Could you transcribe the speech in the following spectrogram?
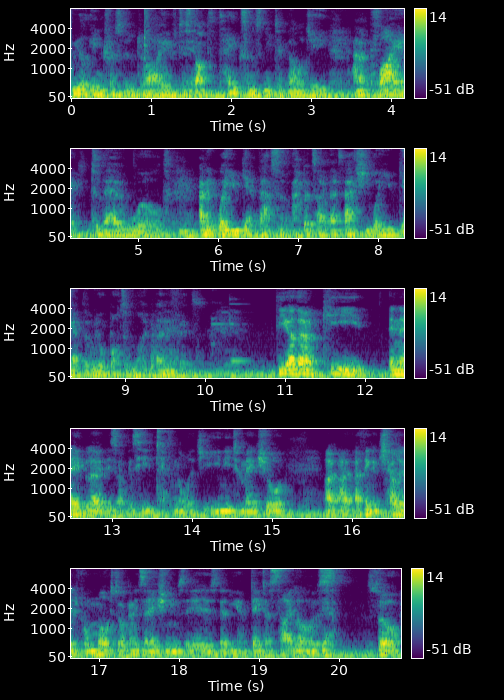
real interest and drive to yeah. start to take some of this new technology and apply it to their world. Mm. And where you get that sort of appetite, that's actually where you get the real bottom line benefits. Yeah. The other key enabler is obviously technology. You need to make sure. I, I think a challenge for most organizations is that you have data silos. Yeah so,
